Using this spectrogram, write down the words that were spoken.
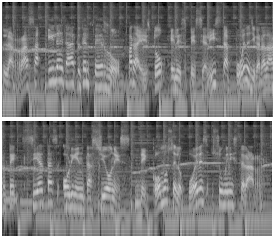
la raza y la edad del perro. Para esto, el especialista puede llegar a darte ciertas orientaciones de cómo se lo puedes suministrar.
